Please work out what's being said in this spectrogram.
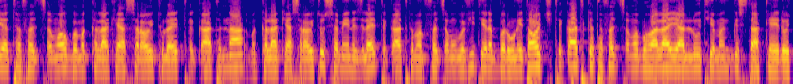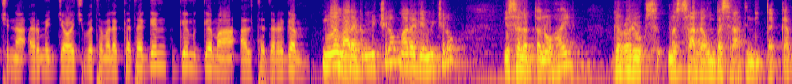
የተፈጸመው በመከላከያ ሰራዊቱ ላይ ጥቃትና በመከላከያ ሰራዊቱ ሰሜን እዝ ላይ ጥቃት ከመፈጸሙ በፊት የነበሩ ሁኔታዎች ጥቃት ከተፈጸመ በኋላ ያሉት የመንግስት አካሄዶችና እርምጃዎች በተመለከተ ግን ግምገማ አልተደረገም። እኛ ማድረግ የሚችለው ማድረግ የሚችለው የሰለጠነው ኃይል ገበሬው መሳሪያውን በስርዓት እንዲጠቀም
